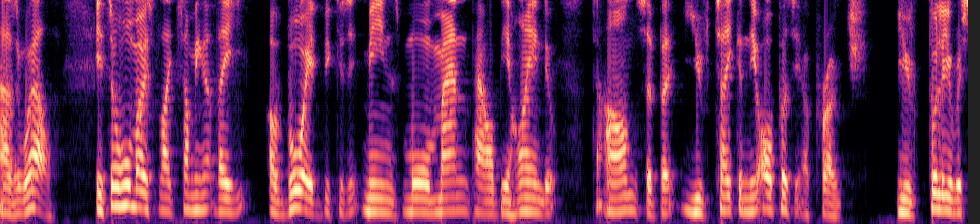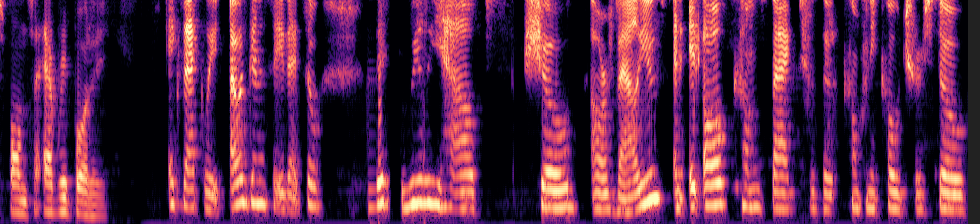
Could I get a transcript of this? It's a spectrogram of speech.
as well. It's almost like something that they avoid because it means more manpower behind it to answer, but you've taken the opposite approach you fully respond to everybody. Exactly. I was going to say that. So, this really helps show our values, and it all comes back to the company culture. So,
